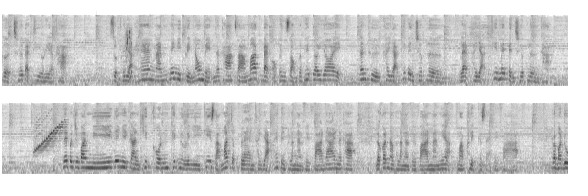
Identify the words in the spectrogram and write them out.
เกิดเชื้อแบคทีเรียค่ะ ส่วนขยะแห้งนั้นไม่มีกลิ่นเน่าเหม็นนะคะ สามารถแบ่งออกเป็น 2 ประเภทย่อยๆ นั่นคือขยะที่เป็นเชื้อเพลิง และขยะที่ไม่เป็นเชื้อเพลิงค่ะ ในปัจจุบันนี้ได้มีการคิดค้นเทคโนโลยีที่สามารถจะแปลงขยะให้เป็นพลังงานไฟฟ้าได้นะคะ แล้วก็นำพลังงานไฟฟ้านั้นเนี่ยมาผลิตกระแสไฟฟ้า เรามาดู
